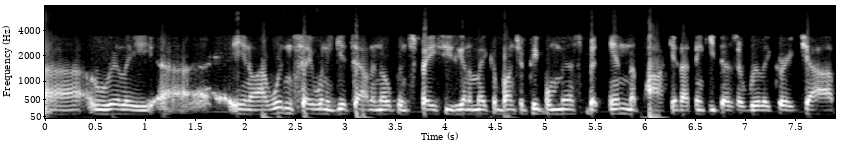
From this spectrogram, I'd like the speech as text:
uh, really, uh, you know, I wouldn't say when he gets out in open space he's going to make a bunch of people miss, but in the pocket, I think he does a really great job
